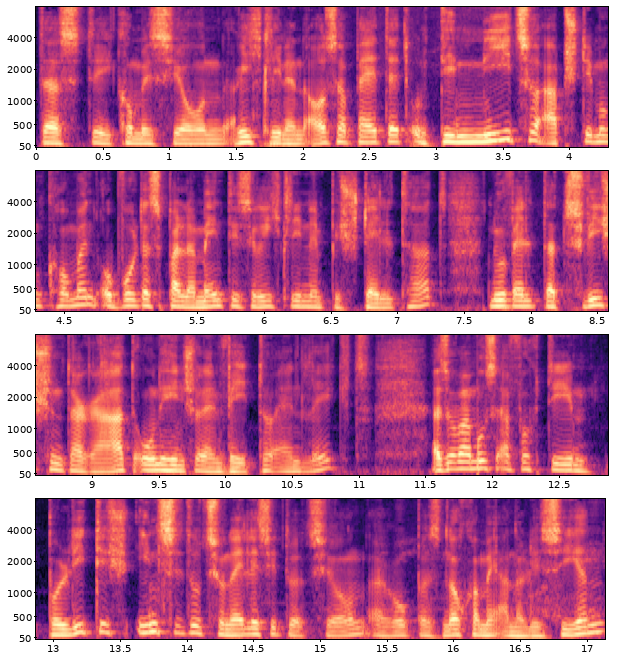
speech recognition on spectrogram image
dass die Kommission Richtlinien ausarbeitet und die nie zur Abstimmung kommen, obwohl das Parlament diese Richtlinien bestellt hat, nur weil dazwischen der Rat ohnehin schon ein Veto einlegt. Also man muss einfach die politisch-institutionelle Situation Europas noch einmal analysieren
